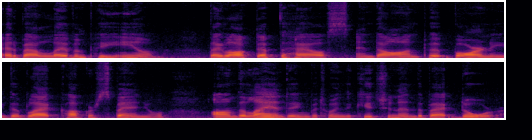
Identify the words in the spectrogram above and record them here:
at about 11 p.m. They locked up the house and Don put Barney, the black cocker spaniel, on the landing between the kitchen and the back door.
